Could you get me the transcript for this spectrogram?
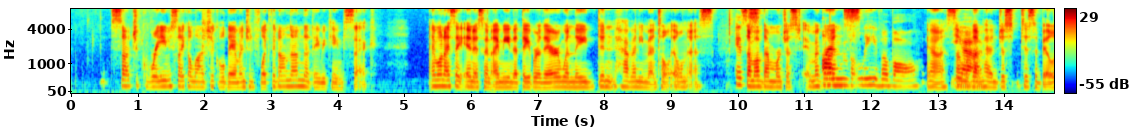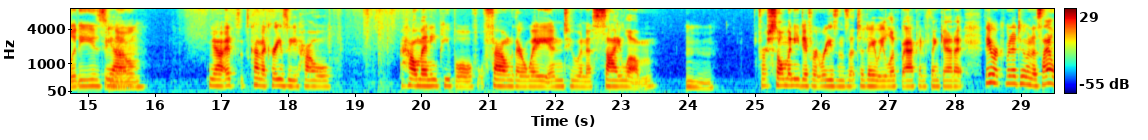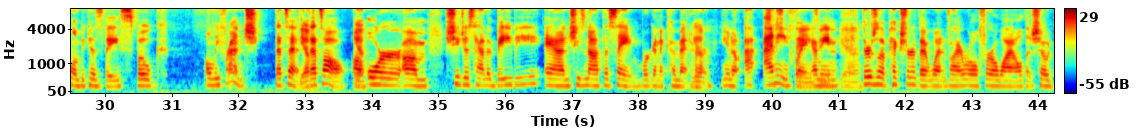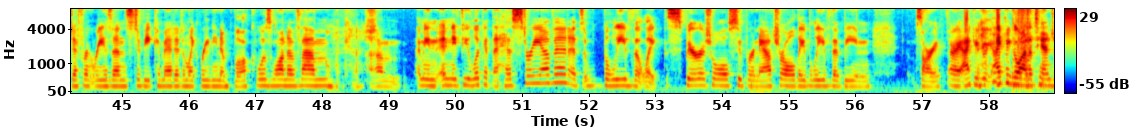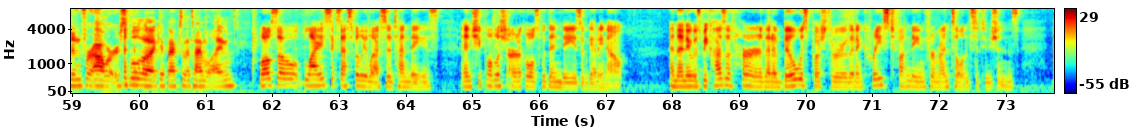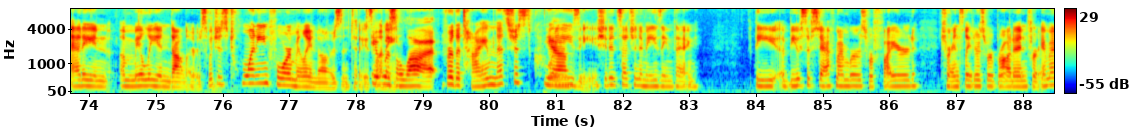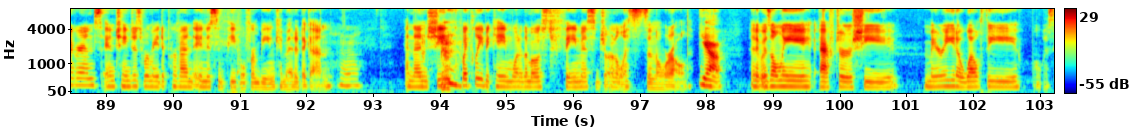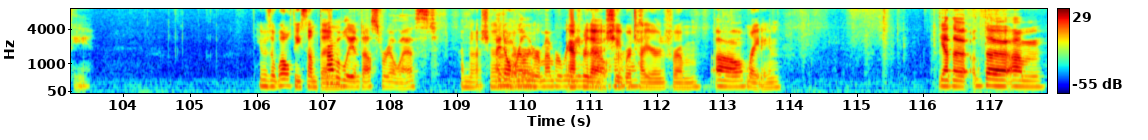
such grave psychological damage inflicted on them that they became sick. And when I say innocent, I mean that they were there when they didn't have any mental illness. it's Some of them were just immigrants. unbelievable. yeah, some Yeah. of them had just disabilities, you Yeah. know. Yeah, it's it's kind of crazy how how many people found their way into an asylum. Mm-hmm. For so many different reasons that today we look back and think at it, they were committed to an asylum because they spoke only French. That's it. Yep. That's all. Yeah. Uh, or um, she just had a baby and she's not the same. We're gonna commit her. Yeah. You know, a- anything. I mean, yeah. there's a picture that went viral for a while that showed different reasons to be committed, and like reading a book was one of them. Oh my gosh. Um, I mean, and if you look at the history of it, it's believed that like spiritual, supernatural, they believe that being. Sorry, all right, I could I could go on a tangent for hours. We'll uh, get back to the timeline. Well, so Bly successfully lasted 10 days, and she published articles within days of getting out. And then it was because of her that a bill was pushed through that increased funding for mental institutions, adding a million dollars, which is $24 million in today's It money. was a lot. For the time, that's just Yeah. crazy. She did such an amazing thing. The abusive staff members were fired, translators were brought in for immigrants, and changes were made to prevent innocent people from being committed again. Mm-hmm. And then she quickly became one of the most famous journalists in the world. Yeah, And it was only after she married a wealthy, what was he? He was a wealthy something. probably industrialist. I'm not sure. I don't really remember reading After that, she retired from Oh, writing. Yeah. The the um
